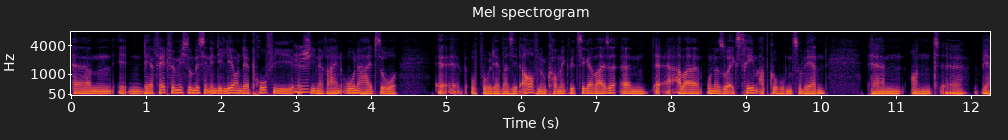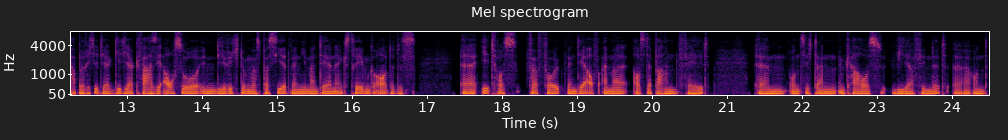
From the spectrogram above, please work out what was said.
ähm, der fällt für mich so ein bisschen in die Leon der Profi-Schiene mhm. rein, ohne halt so äh, äh, obwohl der basiert auch auf einem Comic witzigerweise, ähm, äh, aber ohne so extrem abgehoben zu werden. Ähm, und äh, ja, berichtet ja, geht ja quasi auch so in die Richtung, was passiert, wenn jemand, der ein extrem geordnetes äh, Ethos verfolgt, wenn der auf einmal aus der Bahn fällt ähm, und sich dann im Chaos wiederfindet. Äh, und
